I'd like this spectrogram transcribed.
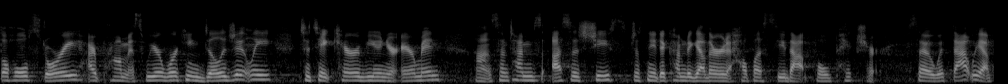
the whole story, I promise we are working diligently to take care of you and your airmen. Uh, sometimes us as chiefs just need to come together to help us see that full picture. So with that, we have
